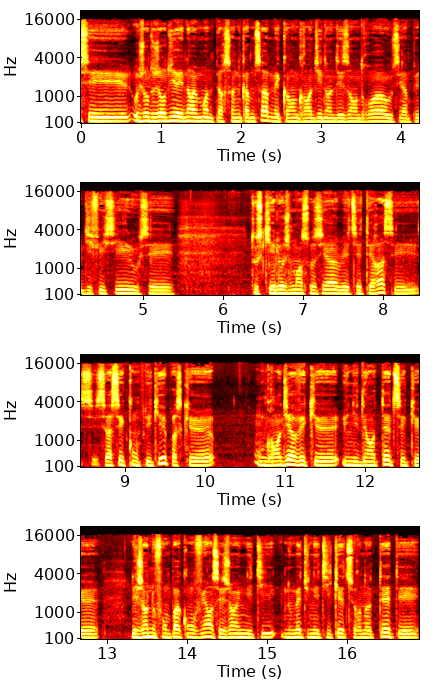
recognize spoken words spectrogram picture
c'est au jour d'aujourd'hui, il y a énormément de personnes comme ça, mais quand on grandit dans des endroits où c'est un peu difficile, où c'est tout ce qui est logement social, etc., c'est- assez compliqué parce que on grandit avec euh, une idée en tête, c'est que les gens nous font pas confiance, les gens nous mettent une étiquette sur notre tête et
